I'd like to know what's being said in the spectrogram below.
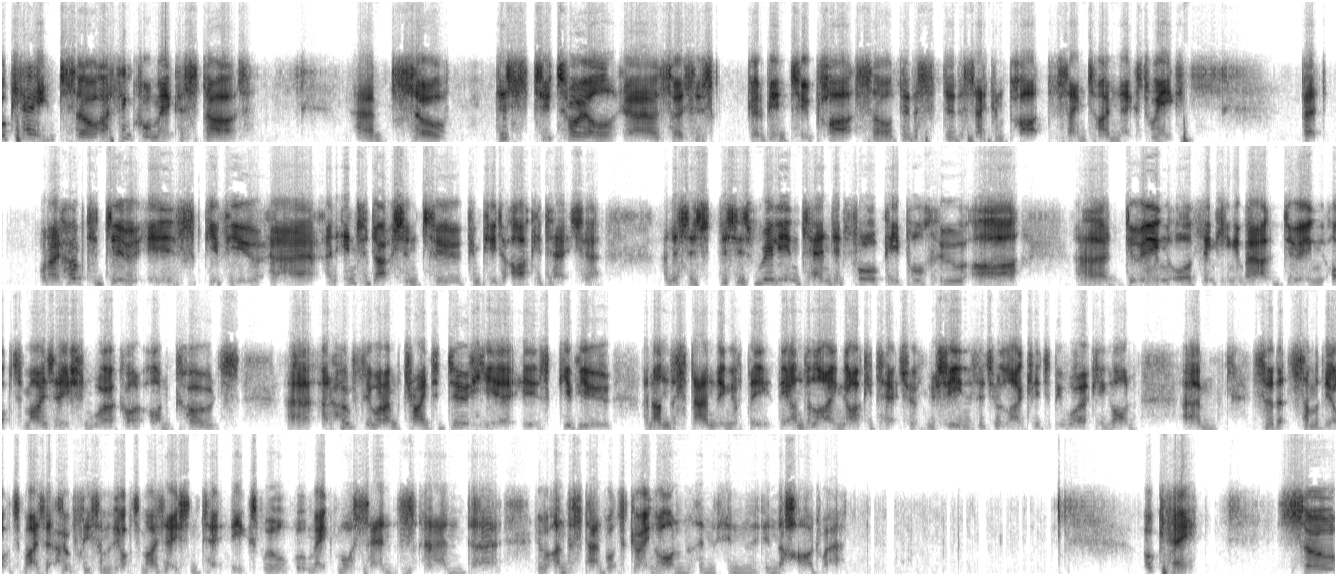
Okay, so I think we'll make a start. Um, so this tutorial, uh, so this is going to be in two parts, so I'll do, this, do the second part at the same time next week. But what I hope to do is give you uh, an introduction to computer architecture. And this is, this is really intended for people who are uh, doing or thinking about doing optimization work on, on codes. Uh, and hopefully what I'm trying to do here is give you an understanding of the, the underlying architecture of machines that you're likely to be working on um, so that some of the optimization, hopefully some of the optimization techniques will, will make more sense and uh, you'll understand what's going on in, in, in the hardware. Okay, so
